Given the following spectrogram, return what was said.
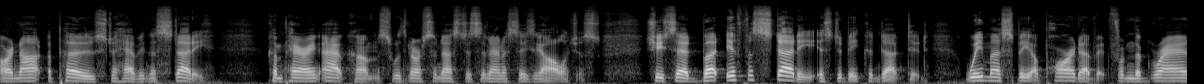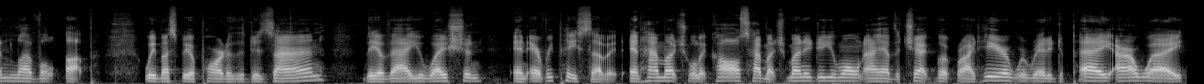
are not opposed to having a study comparing outcomes with nurse anesthetists and anesthesiologists. She said, But if a study is to be conducted, we must be a part of it from the ground level up. We must be a part of the design, the evaluation, and every piece of it. And how much will it cost? How much money do you want? I have the checkbook right here. We're ready to pay our way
